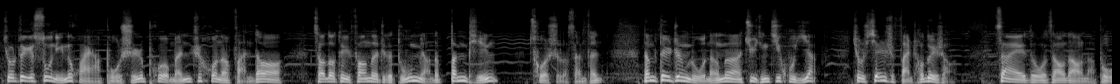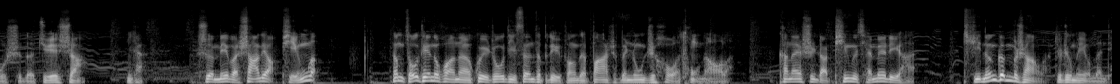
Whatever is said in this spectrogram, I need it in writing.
就是对于苏宁的话呀，补时破门之后呢，反倒遭到对方的这个读秒的扳平，错失了三分。那么对阵鲁能呢，剧情几乎一样，就是先是反超对手，再度遭到呢补时的绝杀。你看，虽然没把杀掉，平了。那么昨天的话呢，贵州第三次被对方在八十分钟之后啊捅刀了，看来是有点拼的前面厉害。体能跟不上了，就这个没有问题。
